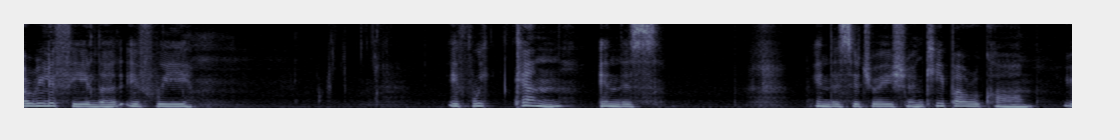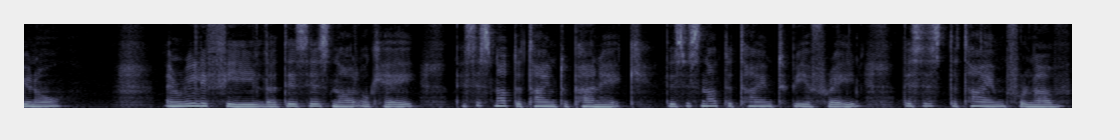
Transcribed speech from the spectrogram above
I really feel that if we, if we can in this, in this situation, keep our calm, you know, and really feel that this is not okay. This is not the time to panic. This is not the time to be afraid. This is the time for love.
